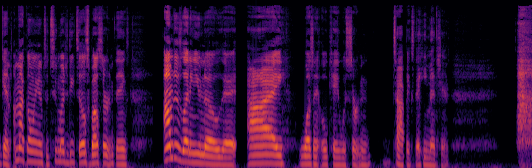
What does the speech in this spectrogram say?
Again, I'm not going into too much details about certain things. I'm just letting you know that I wasn't okay with certain topics that he mentioned.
